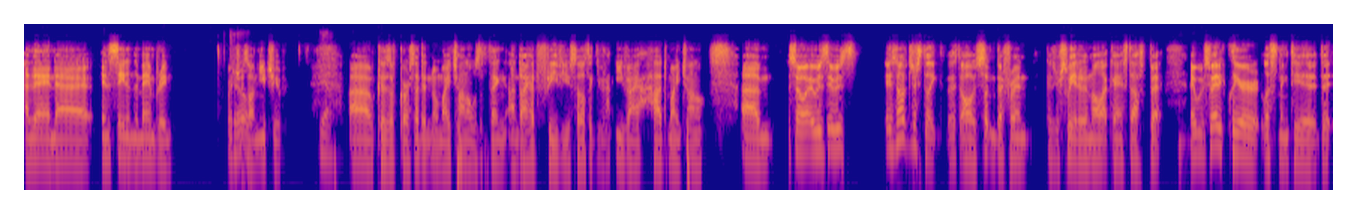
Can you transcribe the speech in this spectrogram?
and then uh, Insane in the Membrane, which was on YouTube. Yeah. Because of course I didn't know my channel was a thing, and I had Freeview, so I don't think even even I had my channel. Um, so it was it was it's not just like oh it's something different because you're swearing and all that kind of stuff, but it was very clear listening to you that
